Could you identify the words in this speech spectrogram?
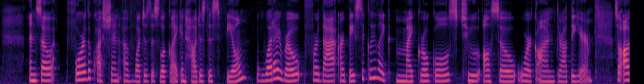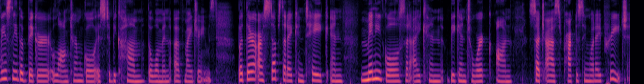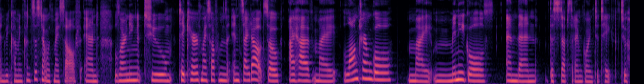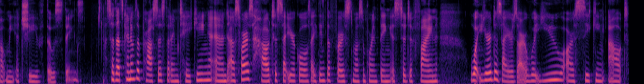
And so for the question of what does this look like and how does this feel, what I wrote for that are basically like micro goals to also work on throughout the year. So, obviously, the bigger long term goal is to become the woman of my dreams but there are steps that I can take and many goals that I can begin to work on, such as practicing what I preach and becoming consistent with myself and learning to take care of myself from the inside out. So I have my long term goal, my mini goals, and then the steps that I'm going to take to help me achieve those things. So that's kind of the process that I'm taking. And as far as how to set your goals, I think the first most important thing is to define what your desires are, what you are seeking out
